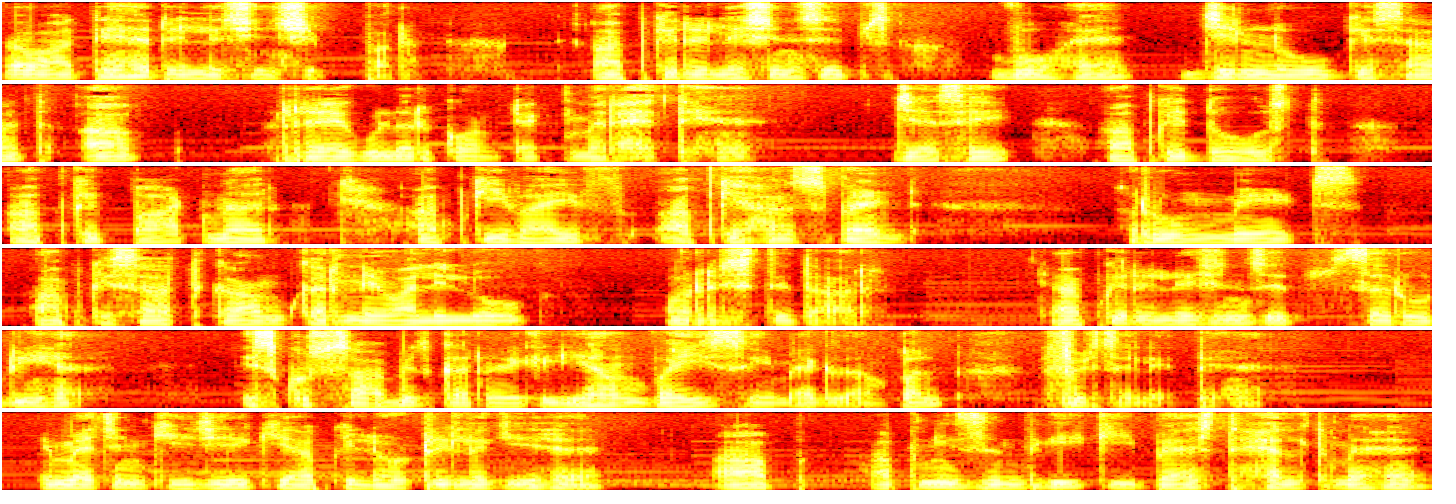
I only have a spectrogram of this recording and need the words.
अब आते हैं रिलेशनशिप पर। आपके रिलेशनशिप्स वो हैं जिन लोगों के साथ आप रेगुलर कांटेक्ट में रहते हैं। जैसे आपके दोस्त आपके पार्टनर, आपकी वाइफ आपके हस्बैंड रूममेट्स आपके साथ काम करने वाले लोग और रिश्तेदार। आपके रिलेशनशिप ज़रूरी हैं। इसको साबित करने के लिए हम वही सेम एग्जांपल फिर से लेते हैं। इमेजिन कीजिए कि आपकी लॉटरी लगी है। आप अपनी ज़िंदगी की बेस्ट हेल्थ में हैं।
